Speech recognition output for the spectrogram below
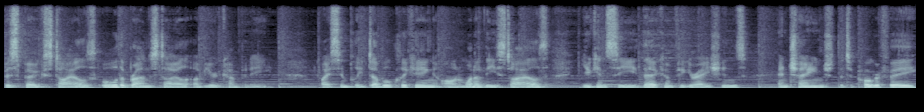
bespoke styles or the brand style of your company. By simply double clicking on one of these styles, you can see their configurations and change the typography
